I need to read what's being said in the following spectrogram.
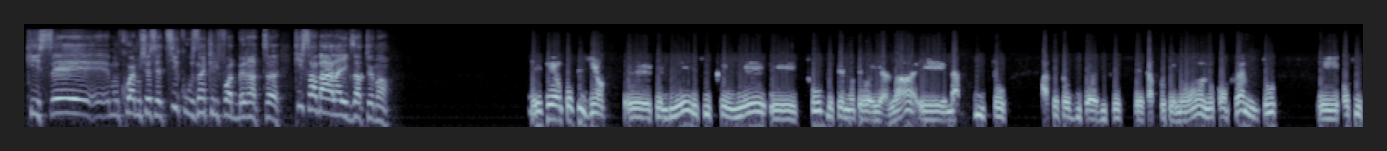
Ki se moun kwa monsye se ti kouzan Clifford Brant Ki sa ba lan exactement Euh, et c'est en confusion que l'on dit qu'il y ait des troubles de cette montée royale. Et on a dit tout à cet auditeur du Christ qu'après non, nous, on ne comprend pas du tout et on s'est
